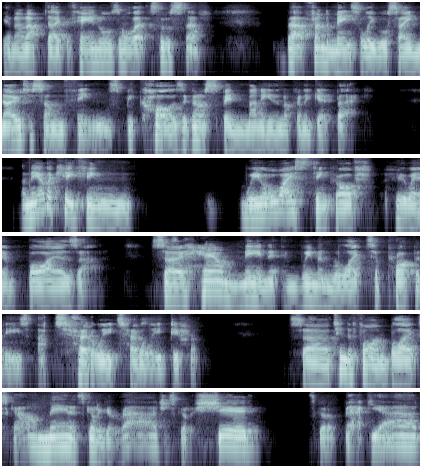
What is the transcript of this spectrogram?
you know, an update with handles and all that sort of stuff. But fundamentally, we'll say no to some things because they're going to spend money they're not going to get back. And the other key thing, we always think of who our buyers are. So, how men and women relate to properties are totally, totally different. So, I tend to find blokes go, oh man, it's got a garage, it's got a shed, it's got a backyard.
